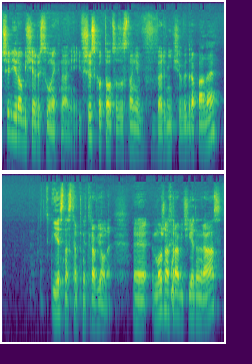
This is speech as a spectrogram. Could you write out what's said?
czyli robi się rysunek na niej. I wszystko to, co zostanie w werniksie wydrapane, jest następnie trawione. Można trawić jeden raz,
